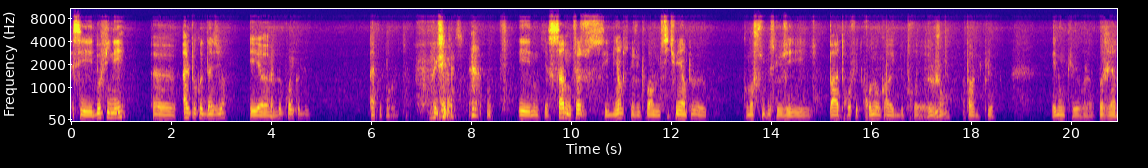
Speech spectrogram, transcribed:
c'est Dauphiné, euh, Alpes-Côte d'Azur et euh, Un peu pro économie. Alpes-Côte. Bon. Et donc il y a ça. Donc ça, c'est bien parce que je vais pouvoir me situer un peu euh, comment je suis parce que j'ai pas trop fait de chrono encore avec d'autres gens à part du club. Et donc euh, voilà, moi j'ai hâte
